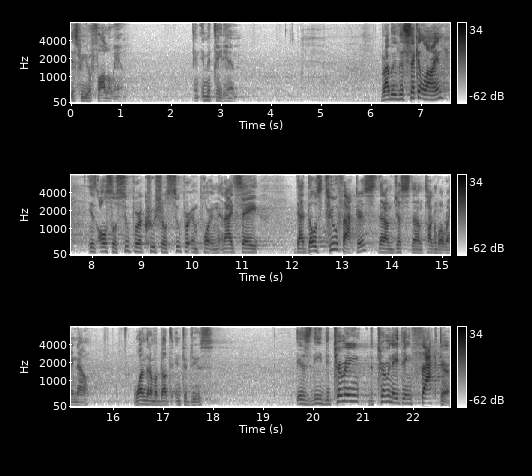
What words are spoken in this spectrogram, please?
is for you to follow him and imitate him. But I believe this second line is also super crucial, super important, and I'd say that those two factors that I'm just that I'm talking about right now, one that I'm about to introduce, is the determining determinating factor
